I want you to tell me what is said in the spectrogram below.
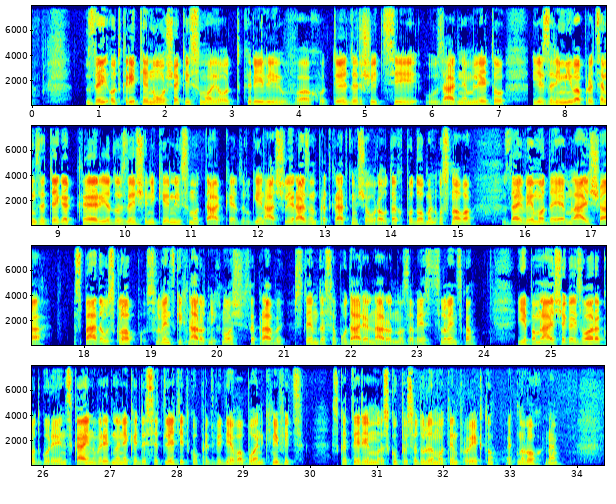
Zdaj, odkritje noše, ki smo jo odkrili v Hotedršici v zadnjem letu, je zanimiva predvsem zato, ker je do zdaj še nikjer nismo take druge našli, razen pred kratkim še v Rovtah podoben osnova. Zdaj vemo, da je mlajša spada v sklop slovenskih narodnih nož, se pravi s tem, da se podarja narodno zavest slovensko. Je pa mlajšega izvora kot Gorenska in vredno nekaj desetletij, tako predvideva Bojan Knific s katerim skupaj sodelujemo v tem projektu, etnolog. Ne?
